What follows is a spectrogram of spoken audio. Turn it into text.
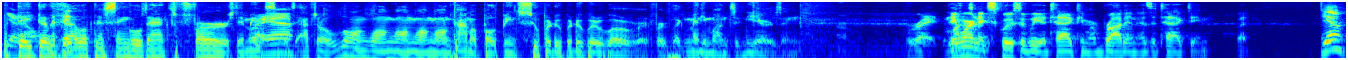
But They know, developed a singles act first. It made Right, yeah. sense after a long, long, long, long, long time of both being super duper duper duper over for like many months and years. And Right. They Months. weren't exclusively a tag team or brought in as a tag team, but yeah.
